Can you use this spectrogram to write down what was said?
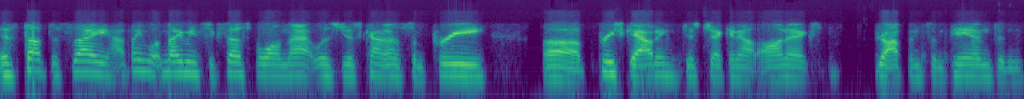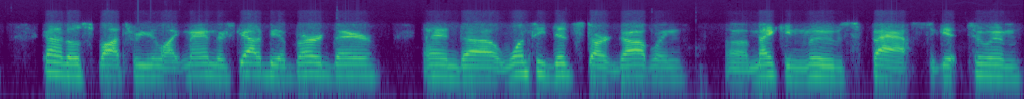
it's tough to say. I think what made me successful on that was just kind of some pre uh, pre scouting, just checking out onX, dropping some pins, and kind of those spots where you're like, man, there's got to be a bird there. And uh, once he did start gobbling, uh, making moves fast to get to him,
